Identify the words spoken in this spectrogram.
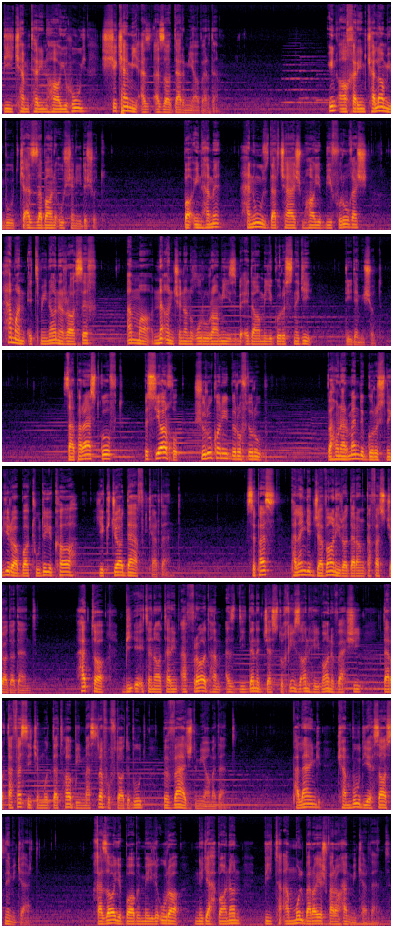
بی کمترین های هوی شکمی از عزا در می آوردم. این آخرین کلامی بود که از زبان او شنیده شد. با این همه هنوز در چشمهای بیفروغش همان اطمینان راسخ اما نه آنچنان غرورآمیز به ادامه گرسنگی دیده می‌شد. سرپرست گفت بسیار خوب شروع کنید به رفت و روب. و هنرمند گرسنگی را با توده کاه یک جا دفن کردند. سپس پلنگ جوانی را در آن قفس جا دادند. حتی بی ترین افراد هم از دیدن جست و خیز آن حیوان وحشی در قفسی که مدتها بی مصرف افتاده بود به وجد می آمدند. پلنگ کمبودی احساس نمی کرد. غذای باب میل او را نگهبانان بی تأمل برایش فراهم می کردند.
